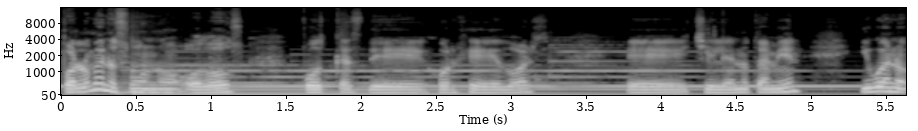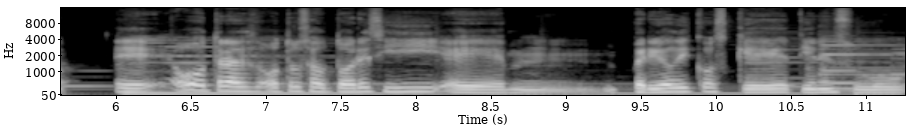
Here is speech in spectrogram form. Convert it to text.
por lo menos uno o dos podcasts de Jorge Edwards, chileno también. Y bueno, eh, otras, otros autores y em, periódicos que tienen su,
